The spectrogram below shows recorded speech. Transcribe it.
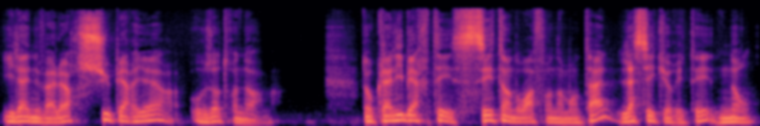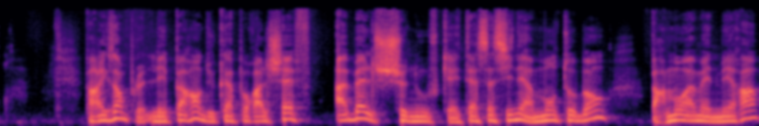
Il a une valeur supérieure aux autres normes. Donc la liberté, c'est un droit fondamental, la sécurité, non. Par exemple, les parents du caporal-chef Abel Chenouf, qui a été assassiné à Montauban par Mohamed Merah,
